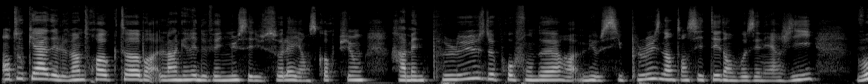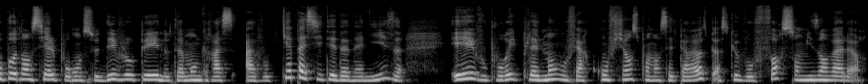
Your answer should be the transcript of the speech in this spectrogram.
En tout cas, dès le 23 octobre, l'ingré de Vénus et du Soleil en scorpion ramène plus de profondeur, mais aussi plus d'intensité dans vos énergies. Vos potentiels pourront se développer notamment grâce à vos capacités d'analyse et vous pourrez pleinement vous faire confiance pendant cette période parce que vos forces sont mises en valeur.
